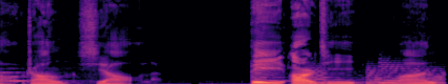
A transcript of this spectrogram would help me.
老张笑了。第二集完。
